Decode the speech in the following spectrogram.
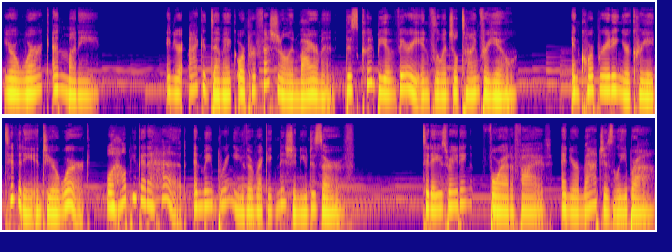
Your work and money. In your academic or professional environment, this could be a very influential time for you. Incorporating your creativity into your work will help you get ahead and may bring you the recognition you deserve. Today's rating 4 out of 5, and your match is Libra.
